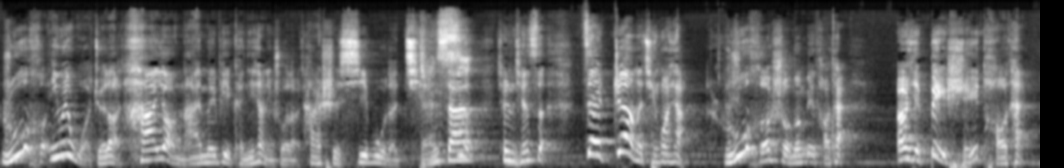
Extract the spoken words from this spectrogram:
如何？因为我觉得他要拿 MVP，肯定像你说的，他是西部的前前三四，甚至前四。在这样的情况下，如何首轮被淘汰，而且被谁淘汰？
